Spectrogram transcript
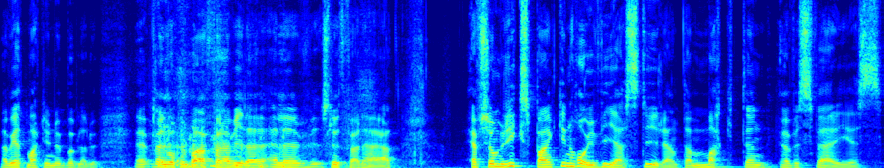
Jag vet Martin, nu bubblar du. Eh, men låt mig bara föra vidare, eller slutföra det här. Att eftersom Riksbanken har ju via styrränta makten över Sveriges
